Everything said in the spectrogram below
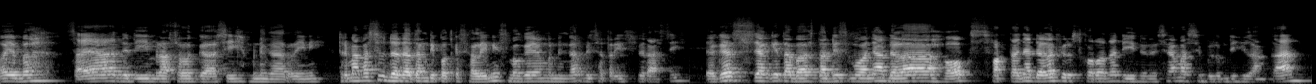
Oh ya bah, saya jadi merasa lega sih mendengar ini. Terima kasih sudah datang di podcast kali ini. Semoga yang mendengar bisa terinspirasi. Ya guys, yang kita bahas tadi semuanya adalah hoax. Faktanya adalah virus corona di Indonesia masih belum dihilangkan.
